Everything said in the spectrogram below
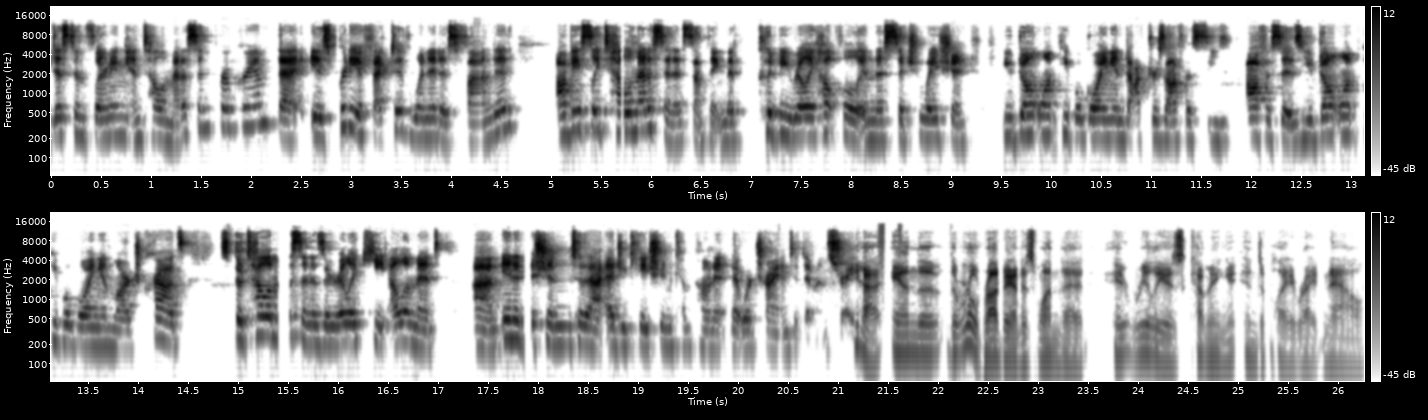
distance learning and telemedicine program that is pretty effective when it is funded. Obviously, telemedicine is something that could be really helpful in this situation. You don't want people going in doctors' offices, offices. You don't want people going in large crowds. So telemedicine is a really key element um, in addition to that education component that we're trying to demonstrate. Yeah, and the, the rural broadband is one that it really is coming into play right now.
